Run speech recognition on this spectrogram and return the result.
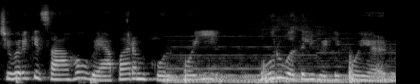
చివరికి సాహు వ్యాపారం కోల్పోయి ఊరు వదిలి వెళ్ళిపోయాడు.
